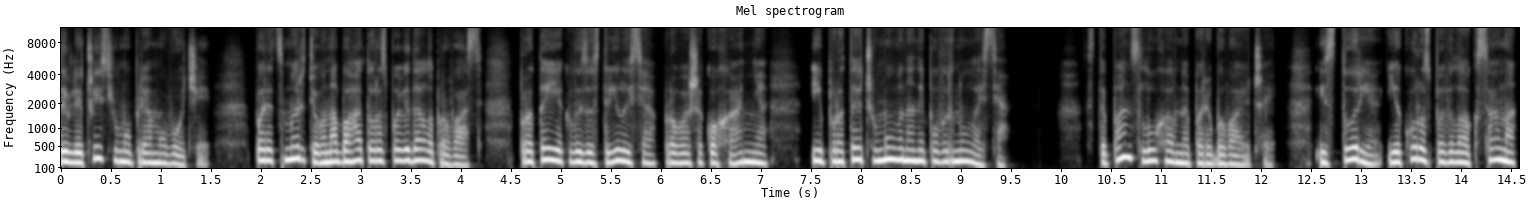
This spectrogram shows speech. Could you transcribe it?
дивлячись йому прямо в очі. Перед смертю вона багато розповідала про вас, про те, як ви зустрілися, про ваше кохання і про те, чому вона не повернулася. Степан слухав, не перебиваючи. Історія, яку розповіла Оксана,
